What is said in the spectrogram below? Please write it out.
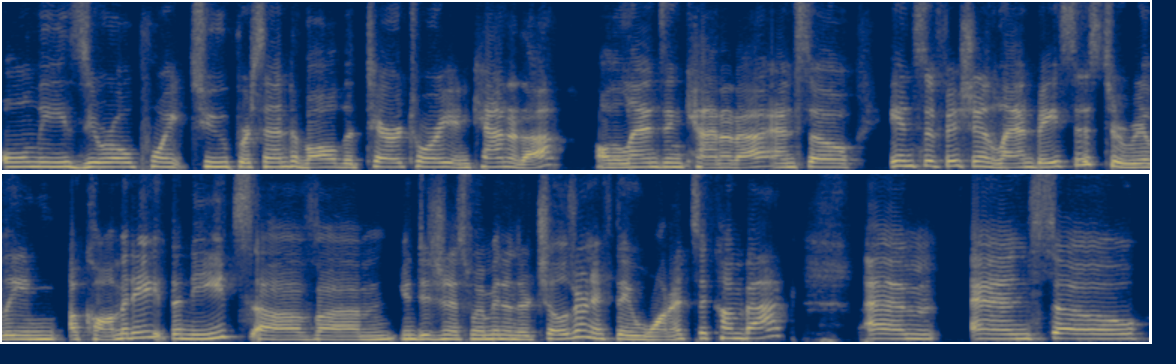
only 0.2% of all the territory in canada all the lands in Canada. And so insufficient land bases to really accommodate the needs of um, Indigenous women and their children if they wanted to come back. Um, and so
